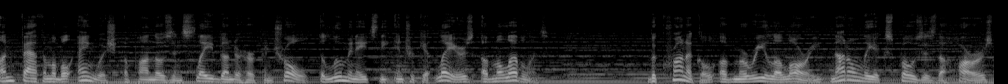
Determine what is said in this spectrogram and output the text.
unfathomable anguish upon those enslaved under her control illuminates the intricate layers of malevolence. The Chronicle of Marie LaLaurie not only exposes the horrors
